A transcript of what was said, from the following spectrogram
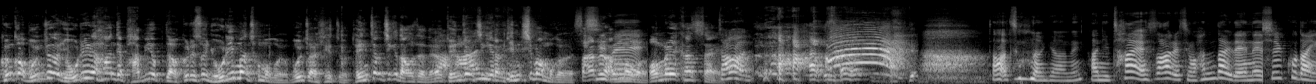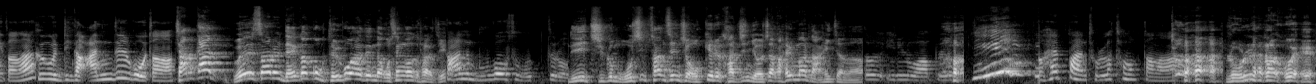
그러니까 문제가 요리를 하는데 밥이 없다. 그래서 요리만 처먹어요. 뭔지 아시겠죠? 된장찌개 나오잖아요. 아, 된장찌개랑 아니, 김치만 먹어요. 쌀을 안 집에- 먹어요. American style. 잠깐. 아! 짜증나게 하네. 아니 차에 쌀을 지금 한 달 내내 싣고 다니잖아. 그걸 네가 안 들고 오잖아. 잠깐! 왜 쌀을 내가 꼭 들고 와야 된다고 생각을 하지? 나는 무거워서 못 들어. 네 지금 53cm 어깨를 가진 여자가 할 말은 아니잖아. 너 일로 와볼래? 너 햇반 졸라 처먹잖아. 롤라라고 해.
